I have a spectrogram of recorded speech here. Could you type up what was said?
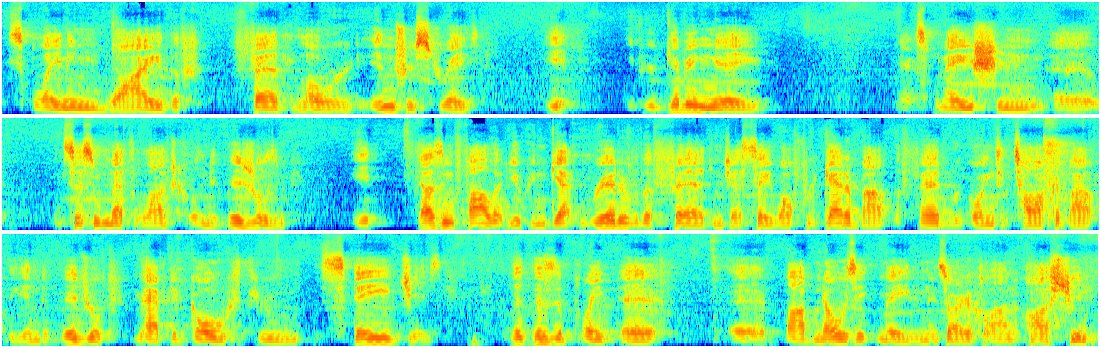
explaining why the Fed lowered interest rates. If, if you're giving a explanation uh, consistent with methodological individualism, it doesn't follow that you can get rid of the Fed and just say, well, forget about the Fed. We're going to talk about the individual. You have to go through stages. This is a point uh, uh, Bob Nozick made in his article on Austrian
